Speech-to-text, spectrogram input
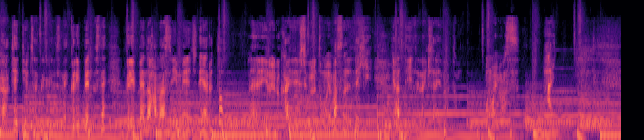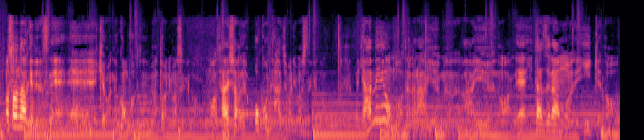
ー、手って言っちゃったけどですね、グリッペンですね。グリッペンと離すイメージでやると、えー、いろいろ改善してくれると思いますので、ぜひやっていただきたいなと思います。はい。まあ、そんなわけでですね、えー、今日はね、コンパクトにまとまりましたけど、もう最初はね、おこで始まりましたけど、やめようもう、だからああいうの、ああいうのはね、いたずらもいいけど、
